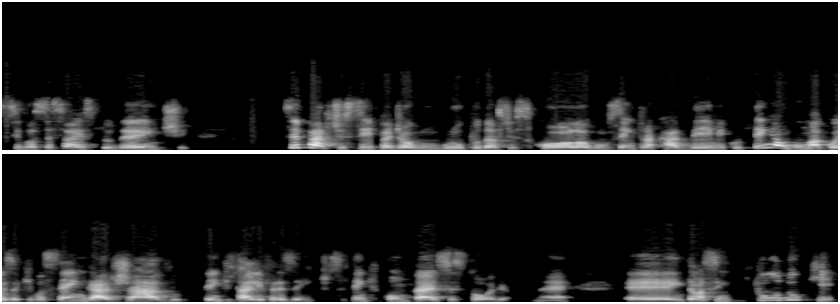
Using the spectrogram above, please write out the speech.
Se você só é estudante, você participa de algum grupo da sua escola, algum centro acadêmico, tem alguma coisa que você é engajado, tem que estar ali presente. Você tem que contar essa história, né? É, então, assim, tudo que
